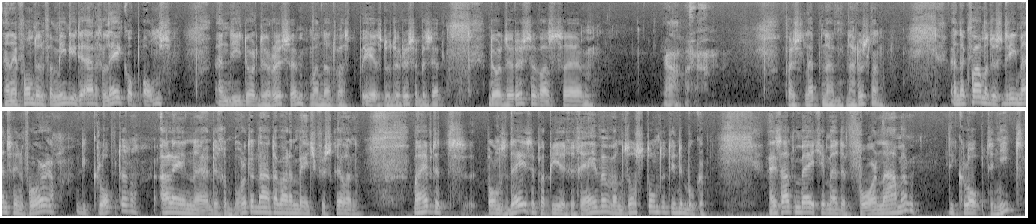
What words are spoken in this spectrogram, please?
En hij vond een familie die erg leek op ons. En die door de Russen, want dat was eerst door de Russen bezet... door de Russen was, uh, ja, verslept naar, Rusland. En daar kwamen dus drie mensen in voor, die klopten. Alleen uh, de geboortedata waren een beetje verschillend. Maar heeft het ons deze papier gegeven, want zo stond het in de boeken. Hij zat een beetje met de voornamen, die klopte niet.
